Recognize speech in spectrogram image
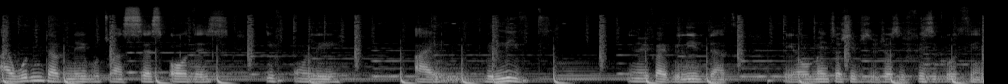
I wouldn't have been able to assess all this if only I believed you know if I believed that you know mentorship is just a physical thing.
